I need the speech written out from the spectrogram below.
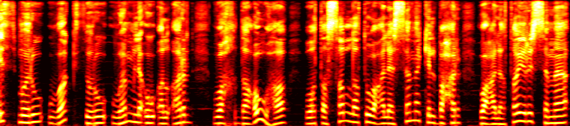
اثمروا واكثروا واملأوا الأرض واخضعوها وتسلطوا على سمك البحر وعلى طير السماء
